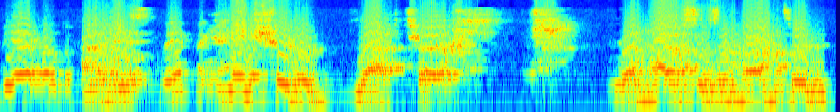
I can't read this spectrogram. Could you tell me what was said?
be able to fall I mean, asleep again. he should have left her. The house isn't haunted.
